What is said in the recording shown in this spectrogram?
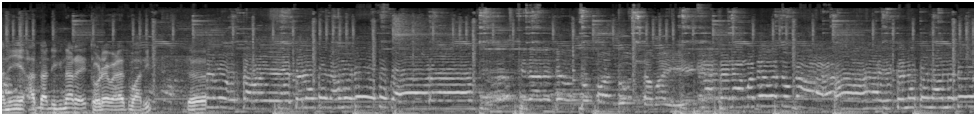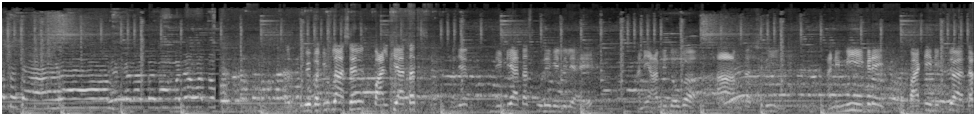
आणि आता निघणार आहे थोड्या वेळात वारी. तर तुम्ही बघितलं असेल पालखी आताच म्हणजे दिंडी आताच पुढे गेलेली आहे. आणि आम्ही दोघं हा आमचा श्री आणि मी इकडे पाठी निघतोय आता.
